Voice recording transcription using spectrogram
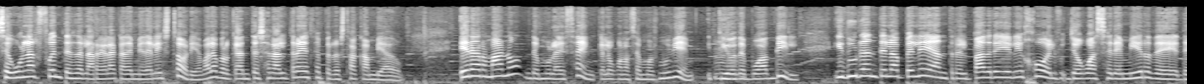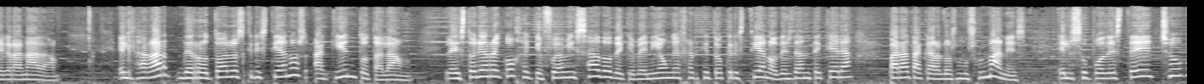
Según las fuentes de la Real Academia de la Historia, ¿vale? Porque antes era el 13, pero esto ha cambiado. Era hermano de Mulay Zen, que lo conocemos muy bien, y tío de Boabdil. Y durante la pelea entre el padre y el hijo, él llegó a ser emir de, de Granada. El zagar derrotó a los cristianos aquí en Totalán. La historia recoge que fue avisado de que venía un ejército cristiano desde Antequera para atacar a los musulmanes. Él supo de este hecho,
